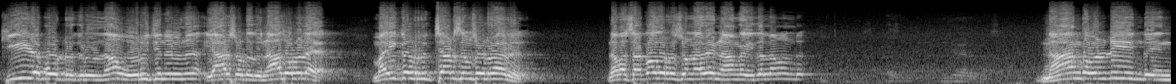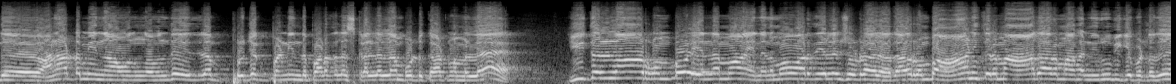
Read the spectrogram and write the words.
கீழே போட்டிருக்கிறது தான் ஒரிஜினல்னு யார் சொல்றது? நான் சொல்லல. மைக்கேல் ரிச்சார்ட்சன் சொல்றாரு. நம்ம சகோதரர் சொன்னாரே நாங்கள் இதெல்லாம் வந்து நாங்கள் வந்து இந்த இந்த அனாட்டமி அவங்க வந்து இதெல்லாம் ப்ரொஜெக்ட் பண்ணி இந்த படத்தில் ஸ்கல்லெல்லாம் போட்டு காட்டணும்ல இதெல்லாம் ரொம்ப என்னமோ என்னென்னமோ வார்த்தையெல்லாம் சொல்கிறாரு அதாவது ரொம்ப ஆணித்தரமாக ஆதாரமாக நிரூபிக்கப்பட்டது.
